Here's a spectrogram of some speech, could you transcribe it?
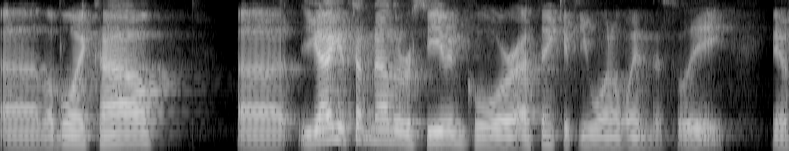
Uh, my boy Kyle, uh, you gotta get something out of the receiving core. I think if you want to win this league, you know,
